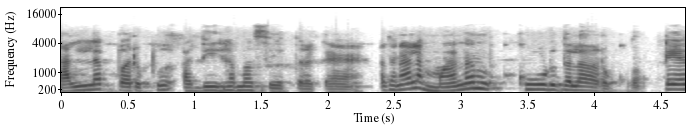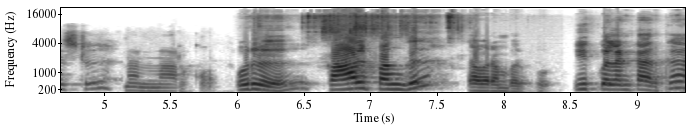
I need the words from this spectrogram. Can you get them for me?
கடலப்பருப்பு அதிகமாக சேர்த்துருக்கேன். அதனால மனம் கூடுதலாக இருக்கும். டேஸ்ட்டு நல்லா இருக்கும். ஒரு கால் பங்கு துவரம்பருப்பு. ஈக்குவலண்ட்டாக இருக்கா?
